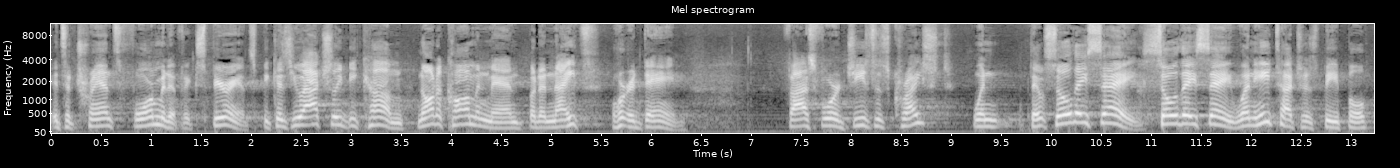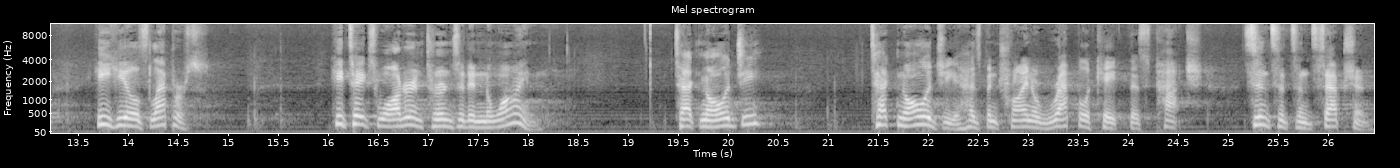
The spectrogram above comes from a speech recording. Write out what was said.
it's a transformative experience because you actually become not a common man, but a knight or a Dane. Fast forward Jesus Christ, when they, so they say, so they say, when he touches people, he heals lepers. He takes water and turns it into wine. Technology, Technology has been trying to replicate this touch since its inception.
